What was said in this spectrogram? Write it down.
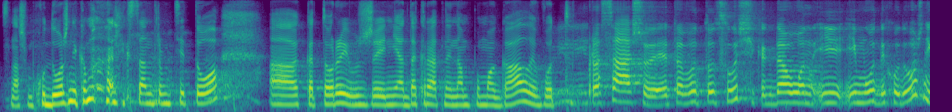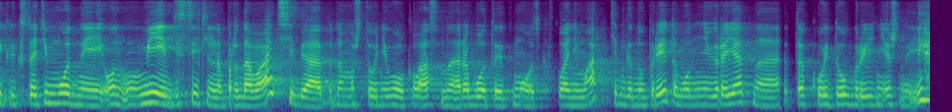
с нашим художником Александром Тито, а, который уже неоднократно нам помогал. И вот Про Сашу, это вот тот случай, когда он и, и модный художник, и, кстати, модный, он умеет действительно продавать себя, потому что у него классно работает мозг в плане маркетинга, но при этом он невероятно такой добрый, нежный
